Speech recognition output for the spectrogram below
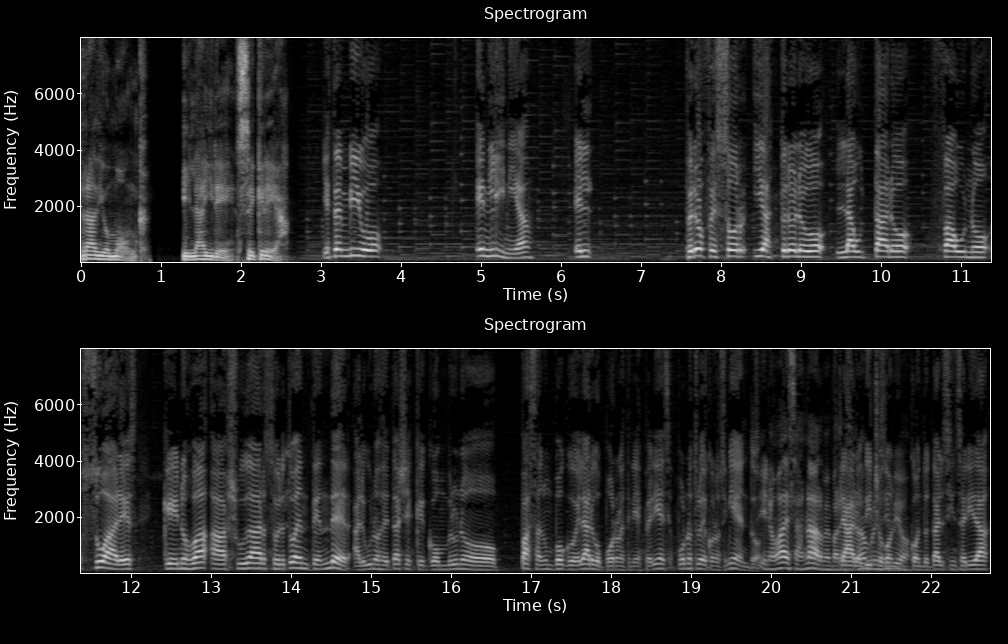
Radio Monk. El aire se crea. Y está en vivo, en línea, el profesor y astrólogo Lautaro Fauno Suárez, que nos va a ayudar sobre todo a entender algunos detalles que con Bruno pasan un poco de largo por nuestra inexperiencia, por nuestro desconocimiento. Sí, nos va a desasnar, me parece. Claro, dicho con, con total sinceridad.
